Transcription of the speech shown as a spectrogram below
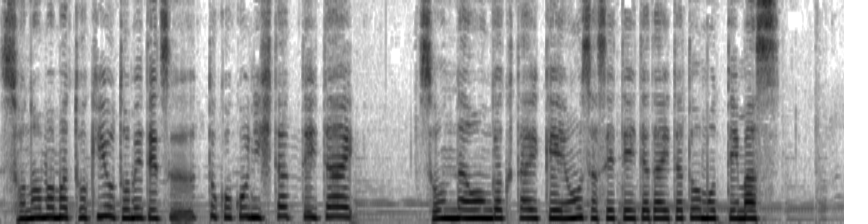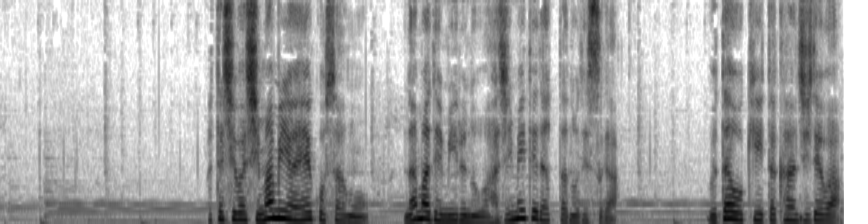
そのまま時を止めてずっとここに浸っていたい。そんな音楽体験をさせていただいたと思っています。私は島宮英子さんを生で見るのは初めてだったのですが歌を聴いた感じでは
